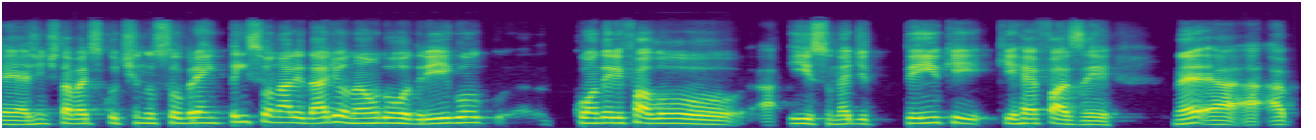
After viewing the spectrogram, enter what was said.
é, a gente estava discutindo sobre a intencionalidade ou não do Rodrigo quando ele falou ah, isso, né, de tenho que, que refazer né? A, a,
